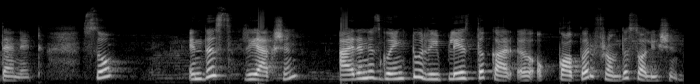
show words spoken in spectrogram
than it. So in this reaction iron is going to replace the uh, copper from the solution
